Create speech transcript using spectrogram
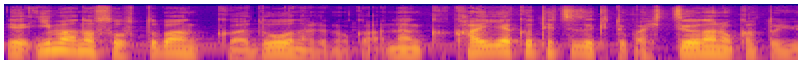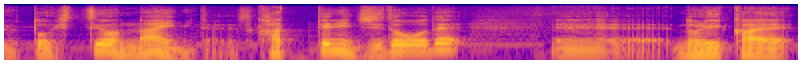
いや今のソフトバンクがどうなるのか、なんか解約手続きとか必要なのかというと、必要ないみたいです。勝手に自動で、えー、乗り換え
